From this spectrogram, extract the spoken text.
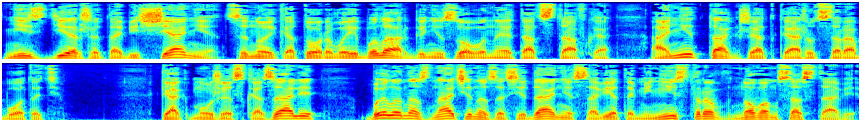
не сдержит обещания, ценой которого и была организована эта отставка, они также откажутся работать. Как мы уже сказали, было назначено заседание Совета Министров в новом составе.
